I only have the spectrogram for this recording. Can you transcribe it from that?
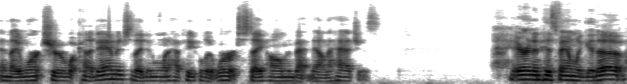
And they weren't sure what kind of damage, so they didn't want to have people at work to stay home and batten down the hatches. Aaron and his family get up.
